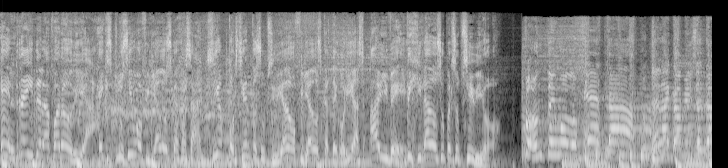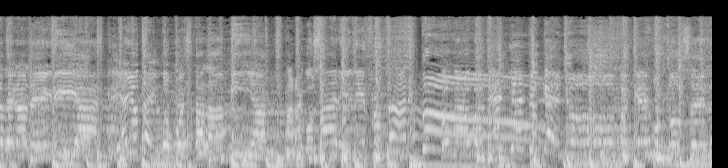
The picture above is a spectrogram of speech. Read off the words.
el rey de la parodia. Exclusivo afiliados Cajazán. 100% subsidiado afiliados categorías A y B. Vigilado Supersubsidio. Ponte en modo fiesta, ponte la camiseta de la alegría, que ya yo tengo puesta la mía, para gozar y disfrutar con agua celebremos para estallar de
